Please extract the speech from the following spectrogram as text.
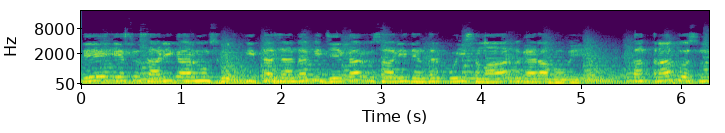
ਤੇ ਇਸ ਉਸਾਰੀਕਾਰ ਨੂੰ ਸੂਚਿਤ ਕੀਤਾ ਜਾਂਦਾ ਕਿ ਜੇਕਰ ਉਸਾਰੀ ਦੇ ਅੰਦਰ ਕੋਈ ਸਮਾਨ ਵਗੈਰਾ ਹੋਵੇ ਤਾਂ ਤੁਰੰਤ ਉਸ ਨੂੰ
